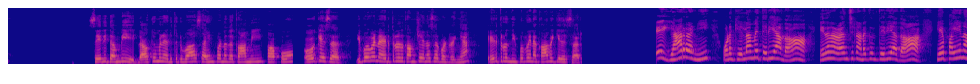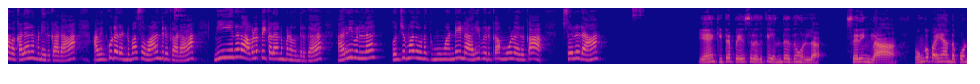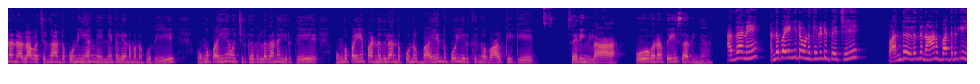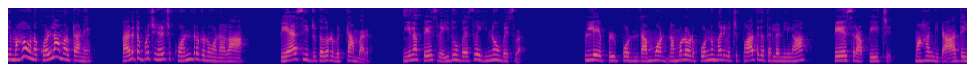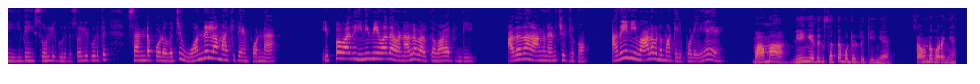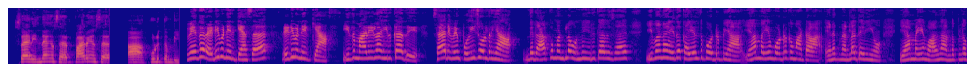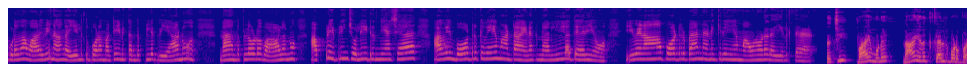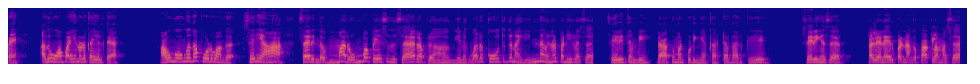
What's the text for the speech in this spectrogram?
சரி தம்பி டாக்குமெண்ட் எடுத்துட்டு வா. சைன் பண்ணதை காமி பார்ப்போம் ஓகே சார் இப்போவே நான் எடுத்துட்டு வந்து காமிச்சா என்ன சார் பண்றீங்க? எடுத்துட்டு வந்து இப்போவே நான் காமிக்கிறேன் சார் யாரா நீ? உனக்கு எல்லாமே தெரியாதா? என்ன நடந்துச்சு நடக்குதுன்னு தெரியாதா? என் பையனை அவள் கல்யாணம் பண்ணியிருக்காடா? அவன் கூட ரெண்டு மாதம் வாழ்ந்திருக்காடா? நீ என்னடா அவளை போய் கல்யாணம் பண்ண வந்திருக்க? அறிவு இல்லை? கொஞ்சமாவது உனக்கு மு- அறிவு இருக்கா? மூளை இருக்கா? சொல்லுடா. என்கிட்ட பேசுறதுக்கு எந்த இதுவும் இல்லை. சரிங்களா? உங்கள் பையன் அந்த பொண்ணை நல்லா வச்சுருந்தா அந்த பொண்ணு ஏங்க என்ன கல்யாணம் பண்ண போகுது? உங்கள் பையன் வச்சுருக்கிறதுல தானே இருக்குது உங்கள் பையன் பண்ணதில் அந்த பொண்ணு பயந்து போய் இருக்குங்க வாழ்க்கைக்கு. சரிங்களா? ஓவராக பேசாதீங்க. அதானே அந்த பையன்கிட்ட உனக்கு என்னடி பேச்சு? வந்ததுலேருந்து நானும் பார்த்துருக்கேன் என் மகன் உன்னை கொல்லாம விட்டானே. கழுத்தை பிடிச்சி நினைச்சு கொண்டிருக்கணும் உன்னெல்லாம் பேசிட்டு இருக்கதோட விட்டான் பாரு. நீலாம் பேசுவ இதுவும் பேசுவ இன்னும் பேசுவ. பிள்ளைய பிள் பொண்ணு நம்ம நம்மளோட பொண்ணு மாதிரி வச்சு பார்த்துக்க தெரில நீலாம் பேசுகிறா பேச்சு. மகன்கிட்ட அதையும் இதையும் சொல்லி கொடுத்து சொல்லி கொடுத்து சண்டை போட வச்சு ஒன்றும் இல்லாம ஆக்கிட்டேன் என் பொண்ணை. இப்போவாது இனிமேவாது அவன் நல்ல வாழ்க்கை வாழட்டுண்டி அதை தான் நாங்கள் நினச்சிட்ருக்கோம் அதையும் நீ வாழ விட மாட்டே போலயே. மாமா நீங்க எதுக்கு சத்தம் போட்டுட்டு இருக்கீங்க? சவுண்ட குறைங்க. சார் இந்தாங்க சார் பாருங்க சார். ஆ குடு தம்பி. இவன் ஏதோ ரெடி பண்ணியிருக்கேன் சார் ரெடி பண்ணியிருக்கேன் இது மாதிரிலாம் இருக்காது. சார் இவன் பொய் சொல்றியான் இந்த டாக்குமெண்ட்ல ஒன்றும் இருக்காது சார் இவனா ஏதோ கையெழுத்து போட்டிருப்பியான் என் பையன் போட்டிருக்க மாட்டான் எனக்கு நல்லா தெரியும். என் பையன் வாழ்ந்த அந்த பிள்ளை கூட தான் வாழவே நான் கையெழுத்து போட மாட்டேன். எனக்கு அந்த பிள்ளை வேணும். நான் அந்த பிள்ளையோட வாழணும். அப்படி இப்படின்னு சொல்லிட்டு இருந்தியா சார் அவன் போட்டிருக்கவே மாட்டான் எனக்கு நல்லா தெரியும். இவனா போட்டிருப்பேன்னு நினைக்கிறேன் என் மவனோட கையெழுத்தை. வாய் முடு. நான் எதுக்கு கையெழுத்து போட போறேன்? அதுவும் உன் பையனோட கையெழுத்த. அவங்க உங்க தான் போடுவாங்க. சரியா? சார் இந்த அம்மா ரொம்ப பேசுது சார் அப்புறம் எனக்கு வர கோவத்துக்கு நான் என்ன வேணாலும் பண்ணிடுவேன் சார் சரி தம்பி. டாக்குமெண்ட் பிடிங்க. கரெக்டாக தான் இருக்கு. சரிங்க சார் கல்யாணம் ஏற்பாடு நாங்கள் பார்க்கலாமா சார்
